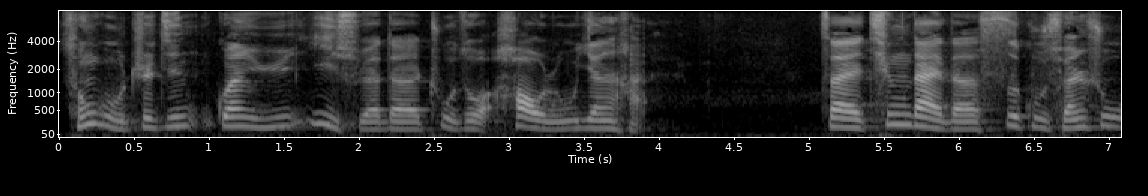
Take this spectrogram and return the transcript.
从古至今，关于易学的著作浩如烟海。在清代的《四库全书》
